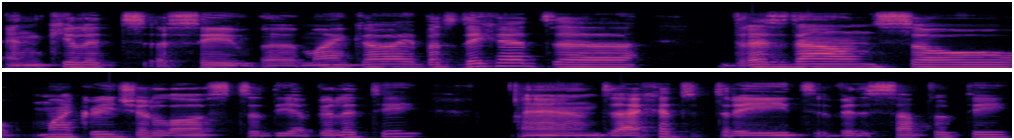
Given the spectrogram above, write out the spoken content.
and kill it, uh, save uh, my guy. But they had uh, dress down, so my creature lost the ability and I had to trade with the subtlety,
